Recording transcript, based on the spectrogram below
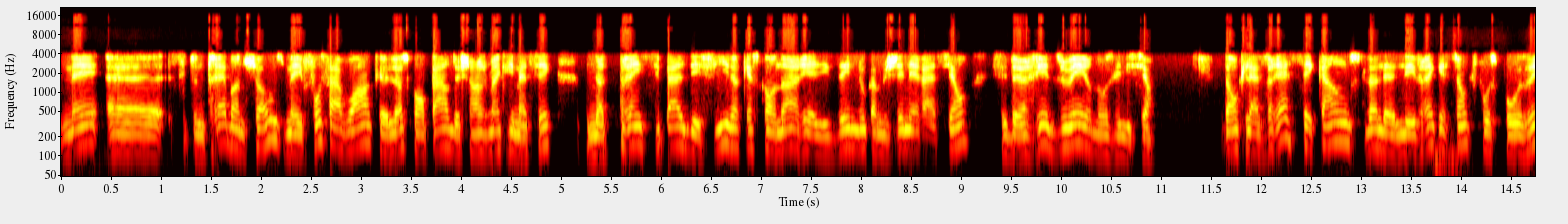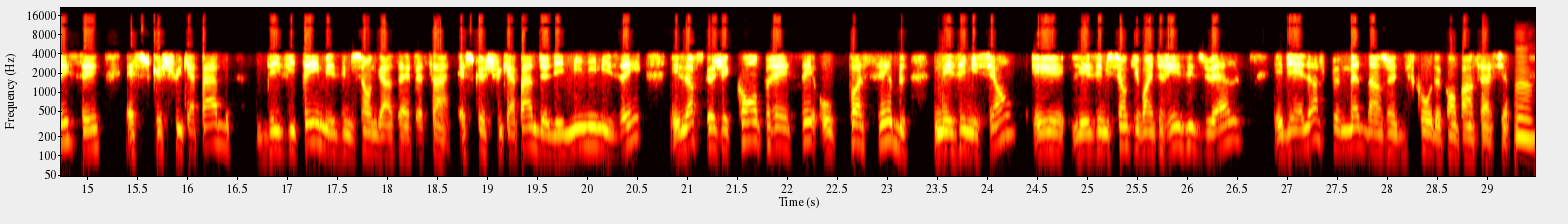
Mais euh, c'est une très bonne chose, mais il faut savoir que lorsqu'on parle de changement climatique, notre principal défi, qu'est-ce qu'on a à réaliser, nous, comme génération, c'est de réduire nos émissions. Donc, la vraie séquence, là, les vraies questions qu'il faut se poser, c'est est-ce que je suis capable d'éviter mes émissions de gaz à effet de serre? Est-ce que je suis capable de les minimiser? Et lorsque j'ai compressé au possible mes émissions et les émissions qui vont être résiduelles, eh bien là, je peux me mettre dans un discours de compensation. Hum.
